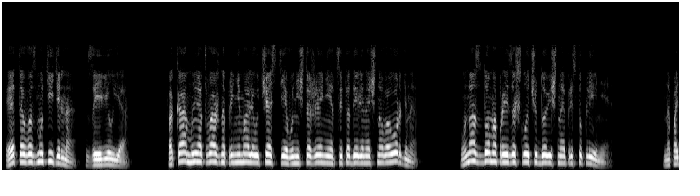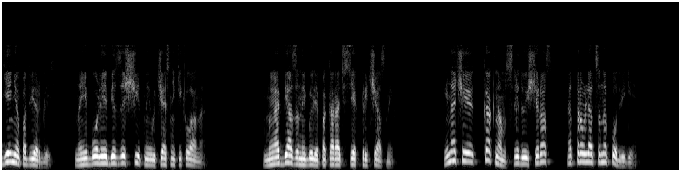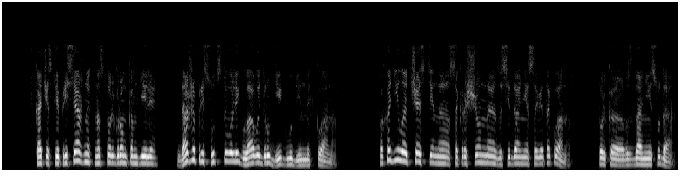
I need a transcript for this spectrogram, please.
«Это возмутительно», — заявил я. Пока мы отважно принимали участие в уничтожении цитадели Ночного Ордена, у нас дома произошло чудовищное преступление. Нападению подверглись наиболее беззащитные участники клана. Мы обязаны были покарать всех причастных. Иначе как нам в следующий раз отправляться на подвиги? В качестве присяжных на столь громком деле даже присутствовали главы других глубинных кланов. Походило отчасти на сокращенное заседание Совета кланов, только в здании суда.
